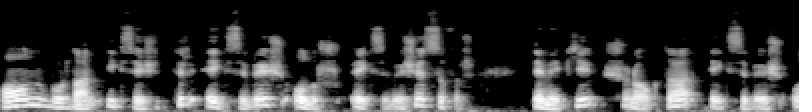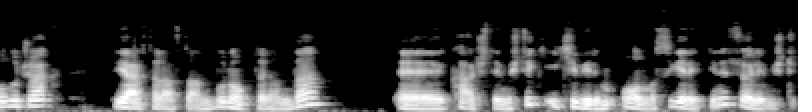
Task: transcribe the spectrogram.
10. Buradan x eşittir eksi 5 olur. Eksi 5'e 0. Demek ki şu nokta eksi 5 olacak. Diğer taraftan bu noktanın da e, kaç demiştik? 2 birim olması gerektiğini söylemiştik.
